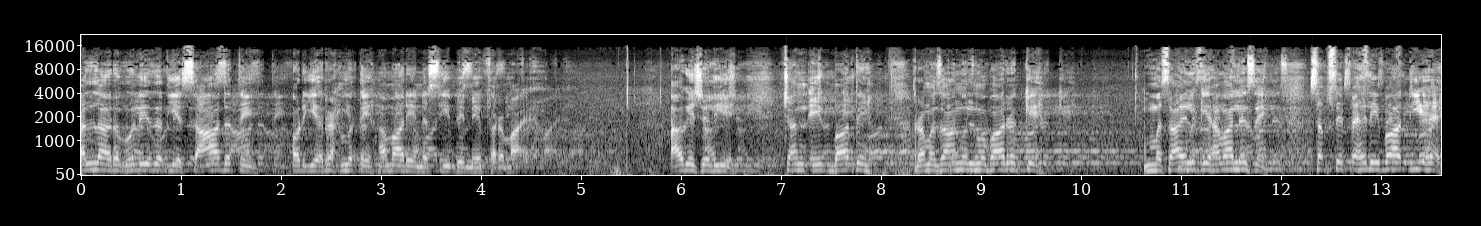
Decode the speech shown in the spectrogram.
अल्लाह रबुल्ज़त ये सादतें और ये रहमतें हमारे नसीबे में फरमाए। आगे चलिए। चंद एक बातें रमज़ानुल मुबारक के मसाइल के हवाले से। सबसे पहली बात यह है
